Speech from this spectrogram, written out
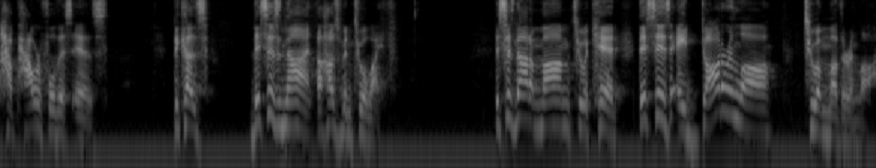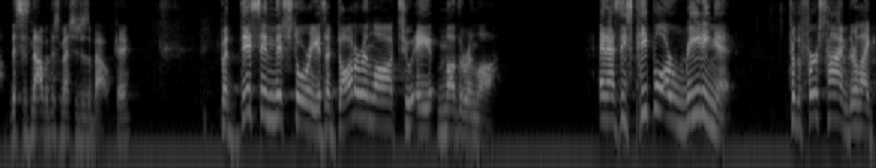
how powerful this is. Because this is not a husband to a wife. This is not a mom to a kid. This is a daughter in law to a mother in law. This is not what this message is about, okay? But this in this story is a daughter in law to a mother in law. And as these people are reading it for the first time, they're like,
